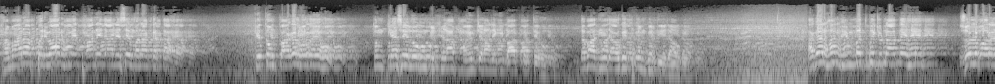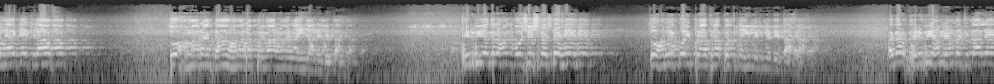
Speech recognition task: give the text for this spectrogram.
हमारा परिवार हमें थाने जाने से मना करता है कि तुम पागल हो गए हो। तुम कैसे लोगों के खिलाफ मुहिम चलाने की बात करते हो? दबा दिए जाओगे, खत्म कर दिए जाओगे। अगर हम हिम्मत भी जुटाते हैं, जुल्म और अन्याय के खिलाफ तो हमारा गाँव, हमारा परिवार हमें नहीं जाने देता है। फिर भी अगर हम कोशिश करते हैं तो हमें कोई प्रार्थना पत्र नहीं लिखने देता है। अगर फिर भी हम हिम्मत जुटा लें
